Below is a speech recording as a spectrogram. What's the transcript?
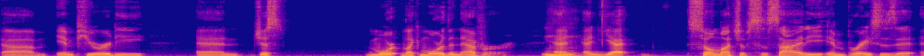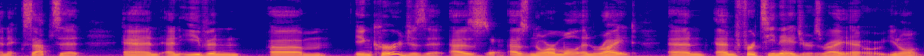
um impurity and just more like more than ever Mhm. and and yet so much of society embraces it and accepts it and and even um encourages it as Yeah. as normal and right and and for teenagers right Uh, you know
